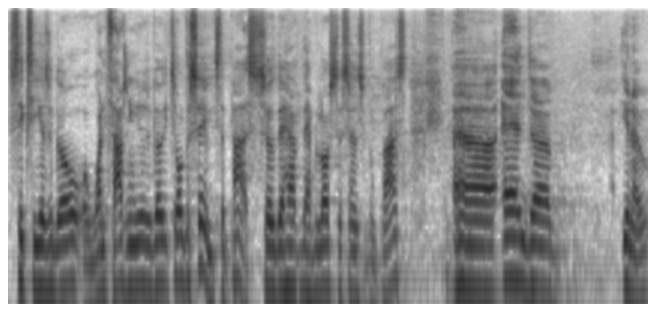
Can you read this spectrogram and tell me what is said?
60 years ago or 1,000 years ago, it's all the same, it's the past. So they have, they have lost the sense of the past. Uh, and, uh, you know,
